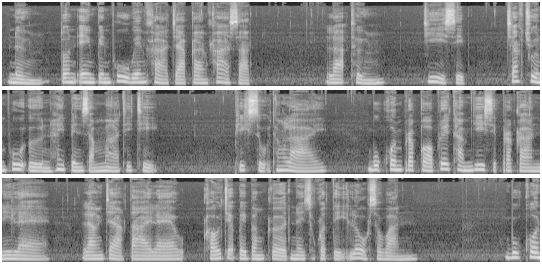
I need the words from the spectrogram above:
1. ตนเองเป็นผู้เว้นขาจากการฆ่าสัตว์ ละถึง 20. ชักชวนผู้อื่นให้เป็นสัมมาทิฏฐิ ภิกษุทั้งหลาย บุคคลประกอบด้วยธรรมยี่สิบประการนี้แล หลังจากตายแล้ว เขาจะไปบังเกิดในสุคติโลกสวรรค์ บุคคล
